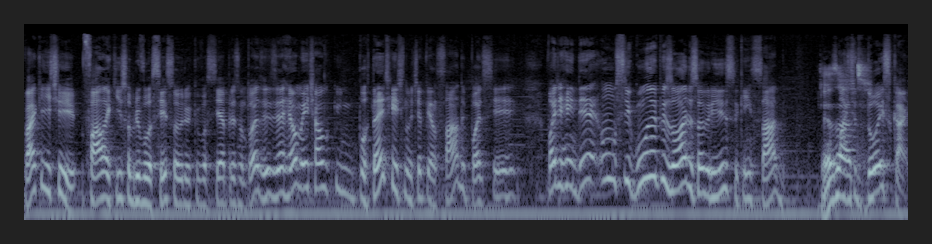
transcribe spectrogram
Vai que a gente fala aqui sobre você, sobre o que você apresentou. Às vezes é realmente algo importante que a gente não tinha pensado e pode ser. Pode render um segundo episódio sobre isso, quem sabe? Exato. Parte 2, Caio.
